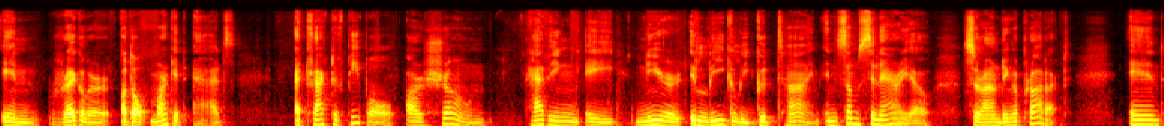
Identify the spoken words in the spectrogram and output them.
in regular adult market ads, attractive people are shown having a near illegally good time in some scenario surrounding a product. And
